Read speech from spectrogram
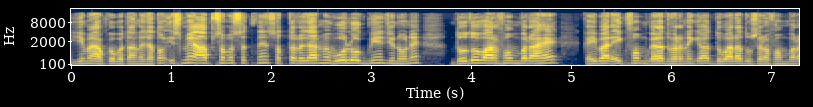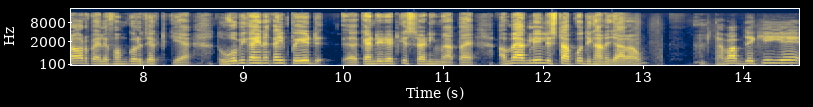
ये मैं आपको बताना चाहता हूँ। इसमें आप समझ सकते हैं, सत्तर हज़ार में वो लोग भी हैं जिन्होंने दो दो बार फॉर्म भरा है। कई बार एक फॉर्म गलत भरने के बाद दोबारा दूसरा फॉर्म भरा और पहले फॉर्म को रिजेक्ट किया है। तो वो भी कहीं ना कहीं पेड कैंडिडेट की श्रेणी में आता है। अब मैं अगली लिस्ट आपको दिखाने जा रहा हूँ। अब आप देखिए, ये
